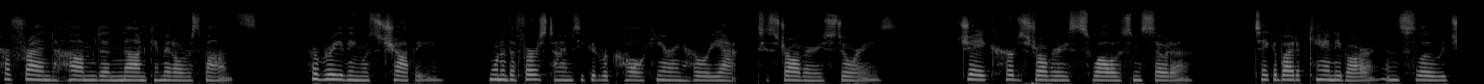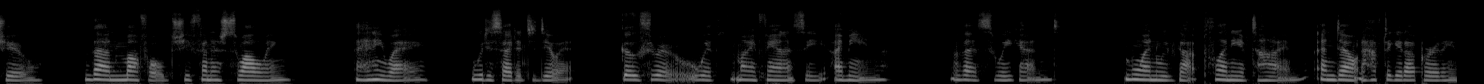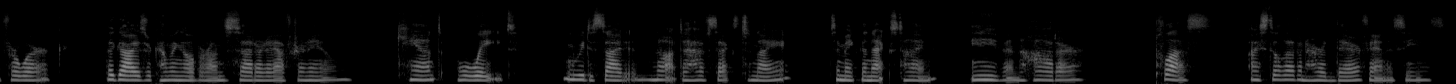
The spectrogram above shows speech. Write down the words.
Her friend hummed a noncommittal response. Her breathing was choppy, one of the first times he could recall hearing her react to Strawberry stories. Jake heard Strawberry swallow some soda, take a bite of candy bar, and slowly chew. Then, muffled, she finished swallowing. Anyway, we decided to do it. Go through with my fantasy, I mean, this weekend. When we've got plenty of time and don't have to get up early for work. The guys are coming over on Saturday afternoon. Can't wait we decided not to have sex tonight to make the next time even hotter. Plus, I still haven't heard their fantasies.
